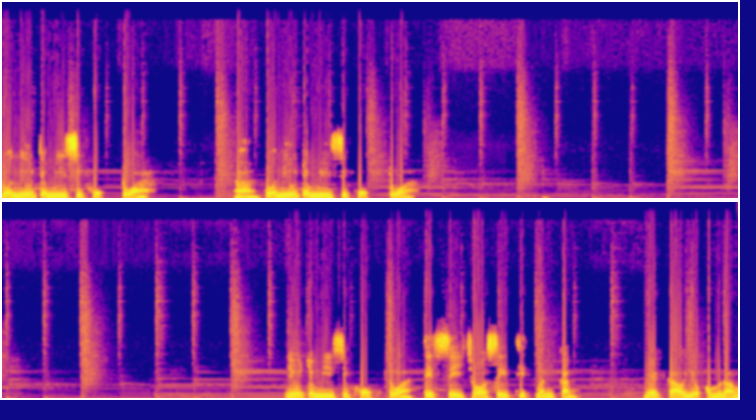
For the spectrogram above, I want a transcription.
ตัวนิ้วจะมีสิบหกตัว อ่า ตัวนิ้วจะมีสิบหกตัว นิ้วจะมีสิบหกตัว ติดสี่ช่อสี่ทิศเหมือนกันแม่เก้ายกกำลัง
